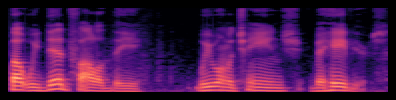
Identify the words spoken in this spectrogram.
but we did follow the. We want to change behaviors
